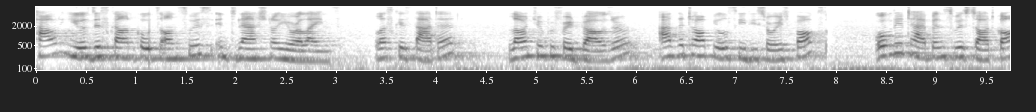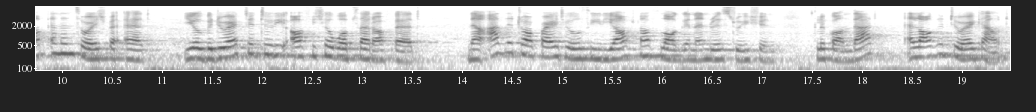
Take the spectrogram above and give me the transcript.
How to use discount codes on Swiss International Airlines. Let's get started. Launch your preferred browser. At the top, you'll see the search box. Over there, type in swiss.com and then search for it. You'll be directed to the official website of it. Now, at the top right, you'll see the option of login and registration. Click on that and log into your account.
